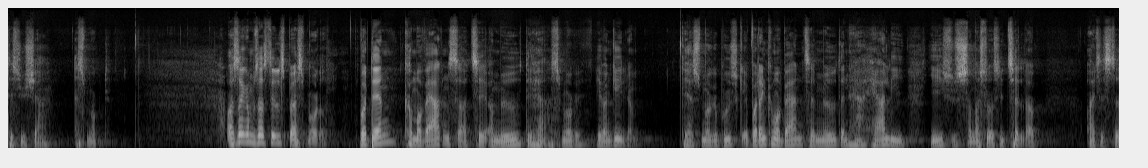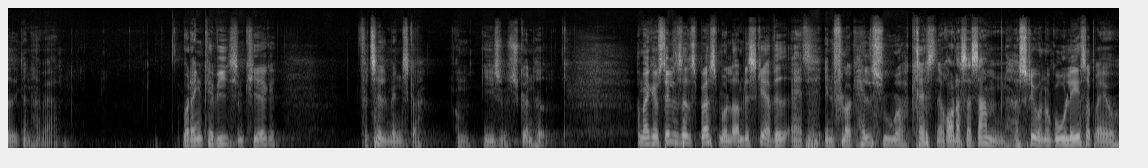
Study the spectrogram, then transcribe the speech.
Det synes jeg er smukt. Og så kan man så stille spørgsmålet. Hvordan kommer verden så til at møde det her smukke evangelium? Det her smukke budskab. Hvordan kommer verden til at møde den her herlige Jesus, som har slået sit telt op og er til stede i den her verden? Hvordan kan vi som kirke fortælle mennesker om Jesus skønhed? Og man kan jo stille sig selv spørgsmål, om det sker ved, at en flok halvsure kristne rotter sig sammen og skriver nogle gode læserbreve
